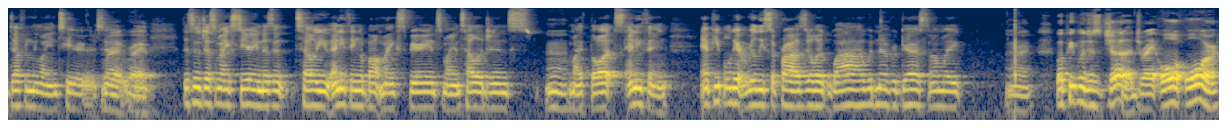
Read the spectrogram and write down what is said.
definitely my interior too. Right, right. This is just my exterior and doesn't tell you anything about my experience, my intelligence, Mm. my thoughts, anything. And people get really surprised. They're like, "Wow, I would never guess." And I'm like, Right. Well, people just judge, right? Or or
